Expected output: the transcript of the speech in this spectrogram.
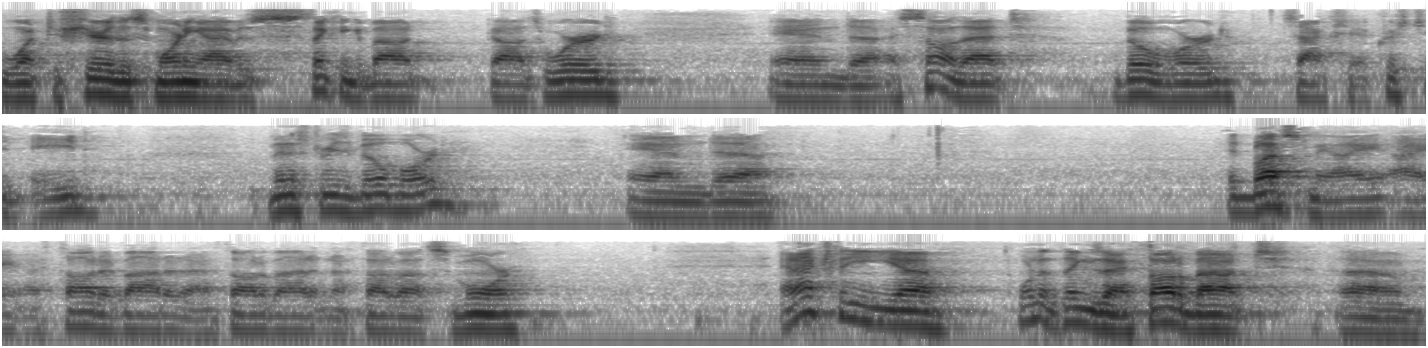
what to share this morning. I was thinking about God's Word, and uh, I saw that billboard. It's actually a Christian Aid Ministries billboard, and uh, it blessed me. I, I, I, thought about it, I thought about it, and I thought about some more. And actually, uh, one of the things I thought about um,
